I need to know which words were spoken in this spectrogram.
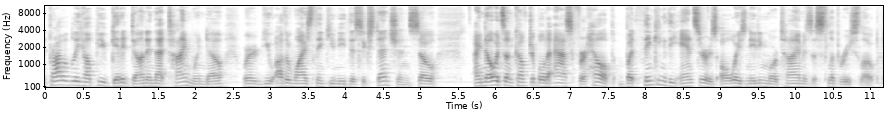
and probably help you get it done in that time window where you otherwise think you need this extension. So I know it's uncomfortable to ask for help, but thinking the answer is always needing more time is a slippery slope.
